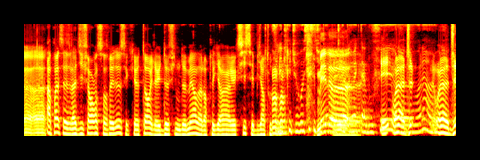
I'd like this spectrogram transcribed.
Euh, Après, c'est la différence entre les deux, c'est que Thor, il a eu deux films de merde, alors que les la Galaxie, c'est bien tout C'est l'écriture aussi, si tu Mais le- à bouffer. Et voilà, euh, Ja- voilà. Voilà, Ja-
